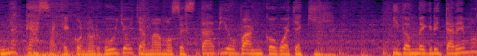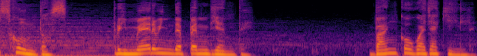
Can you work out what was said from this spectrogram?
Una casa que con orgullo llamamos Estadio Banco Guayaquil y donde gritaremos juntos, primero Independiente. Banco Guayaquil,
